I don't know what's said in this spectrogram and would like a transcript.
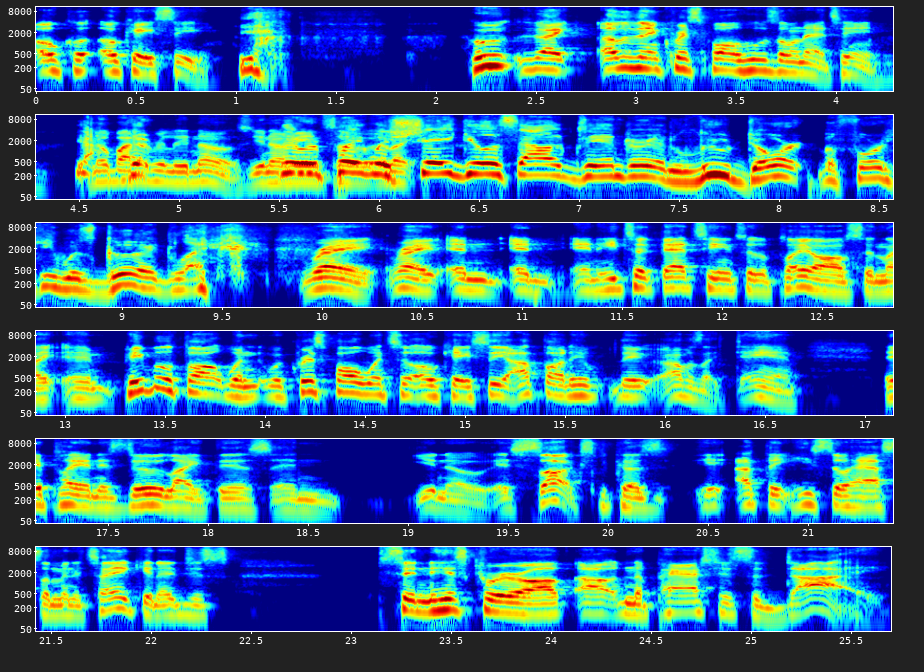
OKC. Yeah. Who like other than Chris Paul, who's on that team? Yeah, Nobody really knows. You know, they were mean? playing so, with like, Shai Gilgeous-Alexander and Lou Dort before he was good. Like, right, right, and and and he took that team to the playoffs. And like, and people thought when when Chris Paul went to OKC, I thought he, they, I was like, damn, they playing this dude like this, and you know, it sucks because he, I think he still has some in the tank, and it just sitting his career out out in the pastures to die.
